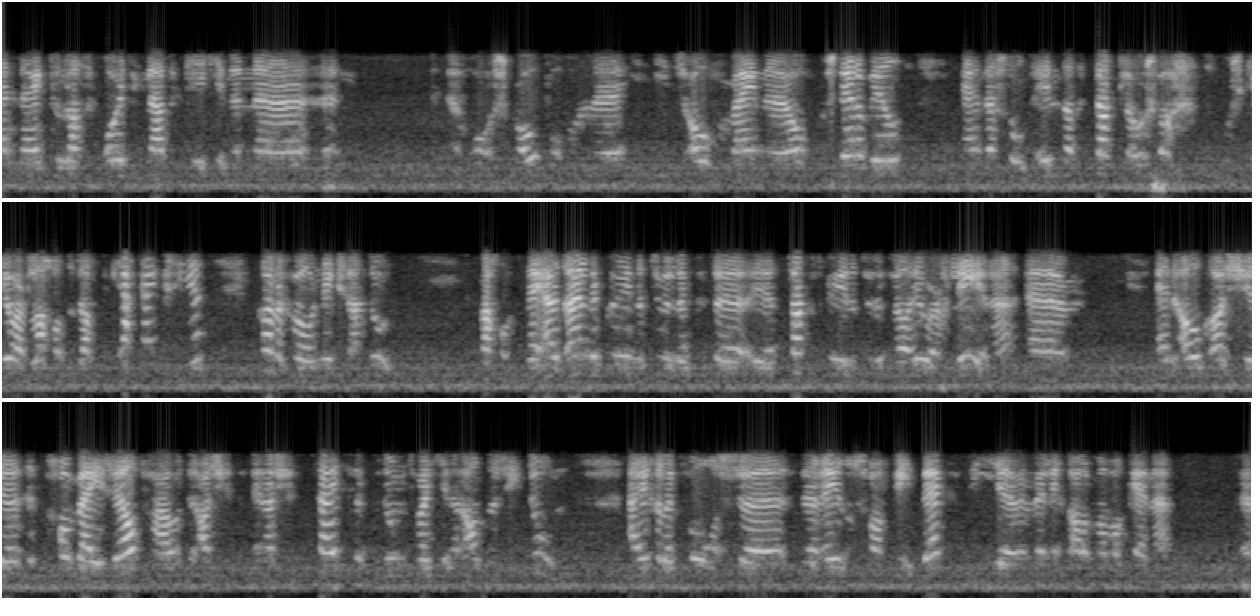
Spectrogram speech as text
En uh, toen las ik ooit, laat een keertje een, uh, een, een horoscoop of een, uh, iets over mijn, over mijn sterrenbeeld. En daar stond in dat ik tactloos was. Toen moest ik heel hard lachen, want toen dacht ik, ja kijk, zie je, ik kan er gewoon niks aan doen. Maar goed, nee, uiteindelijk kun je natuurlijk, de, tact kun je natuurlijk wel heel erg leren. Um, en ook als je het gewoon bij jezelf houdt, als je, en als je tijdelijk benoemt wat je een ander ziet doen, eigenlijk volgens de regels van feedback, die je wellicht allemaal wel kennen, uh,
